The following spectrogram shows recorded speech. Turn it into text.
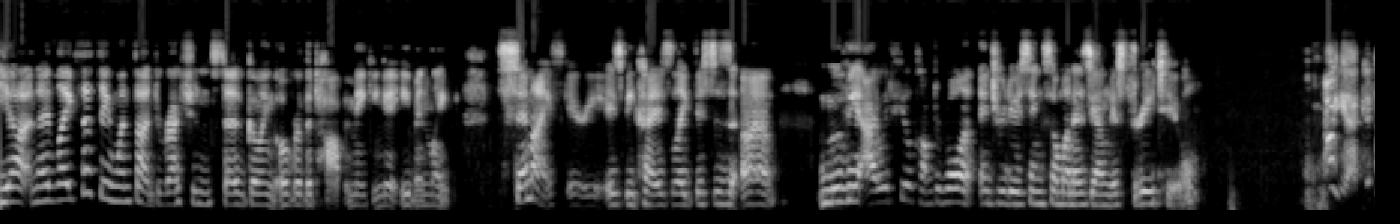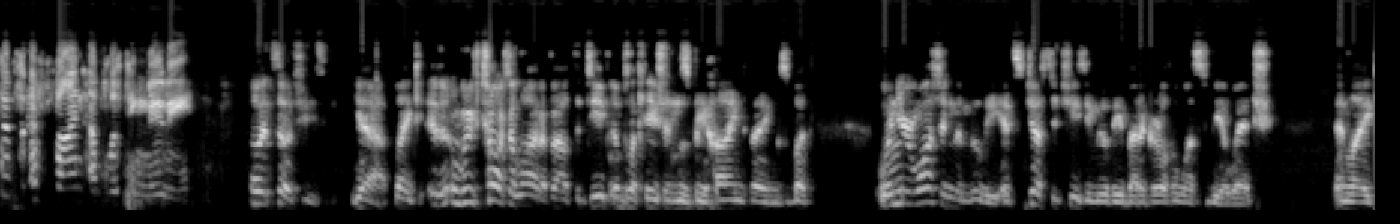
Yeah, and I like that they went that direction instead of going over the top and making it even like semi scary, is because like this is a movie I would feel comfortable introducing someone as young as three to. Oh yeah, because it's a fun, uplifting movie. Oh, it's so cheesy. Yeah, like we've talked a lot about the deep implications behind things, but when you're watching the movie, it's just a cheesy movie about a girl who wants to be a witch, and like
